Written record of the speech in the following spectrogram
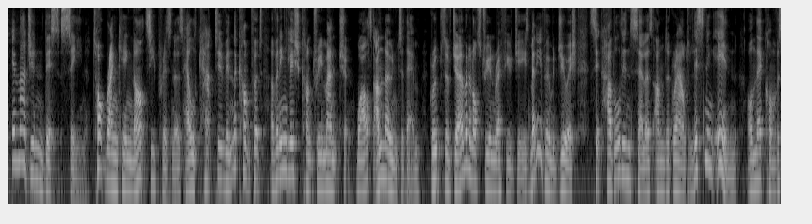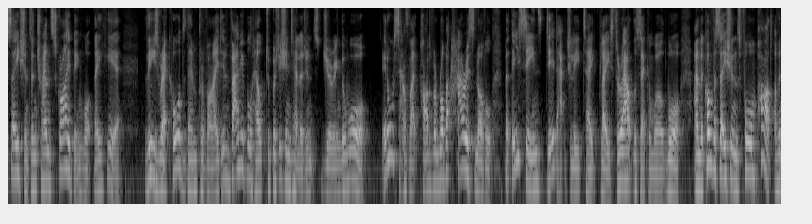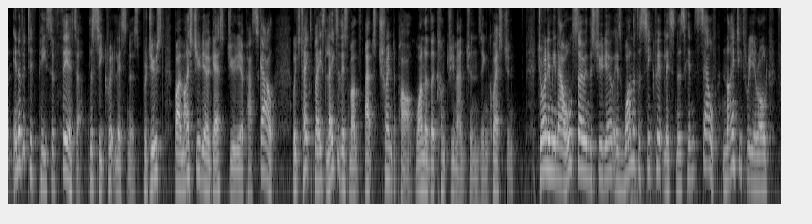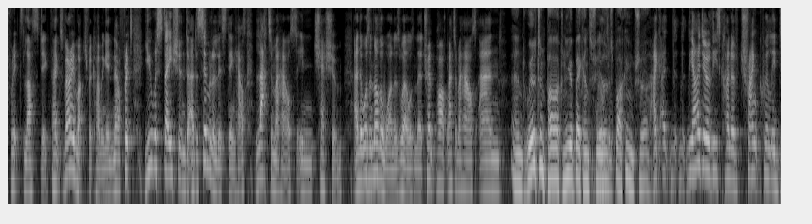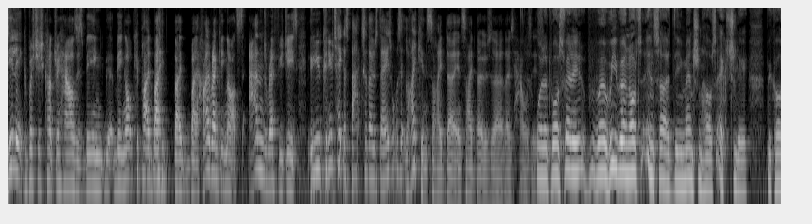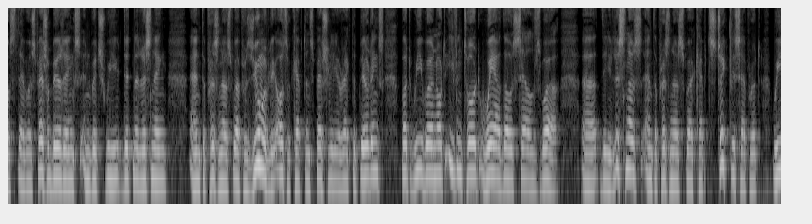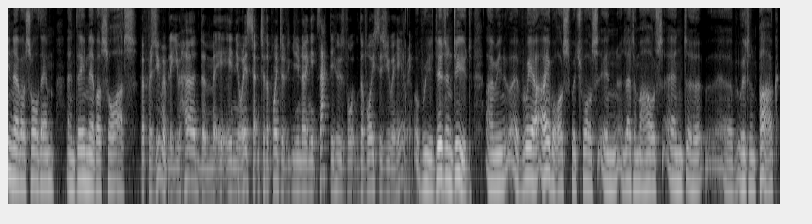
Imagine this scene. Top ranking Nazi prisoners held captive in the comfort of an English country mansion, whilst, unknown to them, groups of German and Austrian refugees, many of whom are Jewish, sit huddled in cellars underground, listening in on their conversations and transcribing what they hear. These records then provide invaluable help to British intelligence during the war. It all sounds like part of a Robert Harris novel, but these scenes did actually take place throughout the Second World War, and the conversations form part of an innovative piece of theatre, The Secret Listeners, produced by my studio guest Julia Pascal, which takes place later this month at Trent Park, one of the country mansions in question. Joining me now also in the studio is one of the secret listeners himself, 93 year old Fritz Lustig. Thanks very much for coming in. Now, Fritz, you were stationed at a similar listening house, Latimer House in Chesham, and there was another one as well, wasn't there? Trent Park, Latimer House, and. And Wilton Park near Beaconsfield, Wilton Buckinghamshire. I, I, the, the idea of these kind of tranquil, idyllic British country houses being being occupied by, by, by high-ranking Nazis and refugees. You, can you take us back to those days? What was it like inside uh, inside those uh, those houses? Well, it was very. Well, we were not inside the mansion house actually, because there were special buildings in which we did the listening, and the prisoners were presumably also kept in specially erected buildings, but we were not even told where those cells were. Uh, the listeners and the prisoners were kept strictly separate. We never saw them, and they never saw us. but presumably you heard them in your ears to the point of you knowing exactly whose vo- the voices you were hearing. We did indeed. I mean, uh, where I was, which was in Latimer House and uh, uh, Wilton Park,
